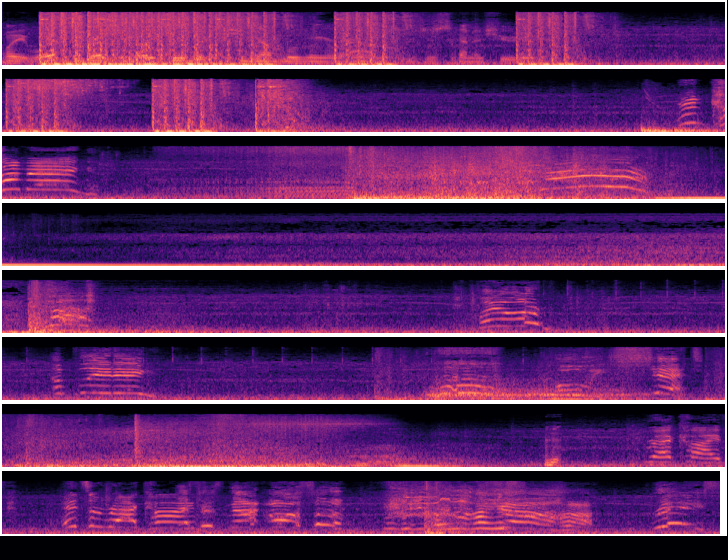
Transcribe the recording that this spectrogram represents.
Wait, what? The rest of her too, but she's not moving around. She's just kind of shooting. It's a! This is not awesome! Yeah! Rhys!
